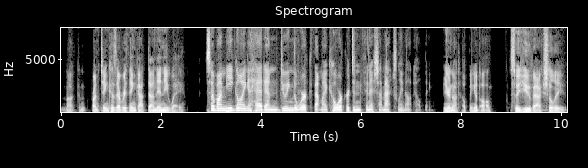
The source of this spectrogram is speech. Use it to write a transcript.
not confronting because everything got done anyway. So by me going ahead and doing the work that my coworker didn't finish, I'm actually not helping. You're not helping at all. So you've actually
